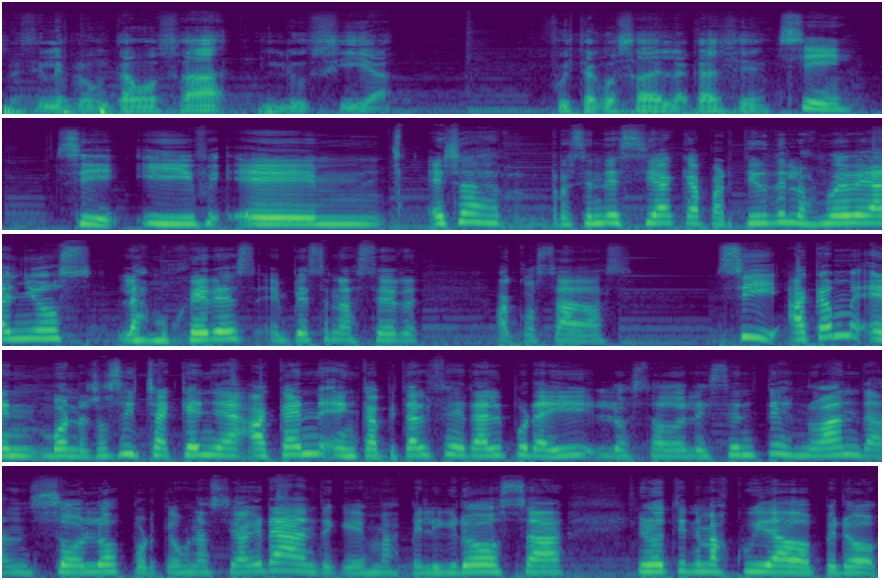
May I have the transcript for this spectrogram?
recién le preguntamos a Lucía. ¿Fuiste acosada en la calle? Sí, sí. Y eh, ella recién decía que a partir de los nueve años las mujeres empiezan a ser acosadas. Sí, acá en, bueno, yo soy chaqueña, acá en, en Capital Federal por ahí los adolescentes no andan solos porque es una ciudad grande, que es más peligrosa y uno tiene más cuidado, pero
